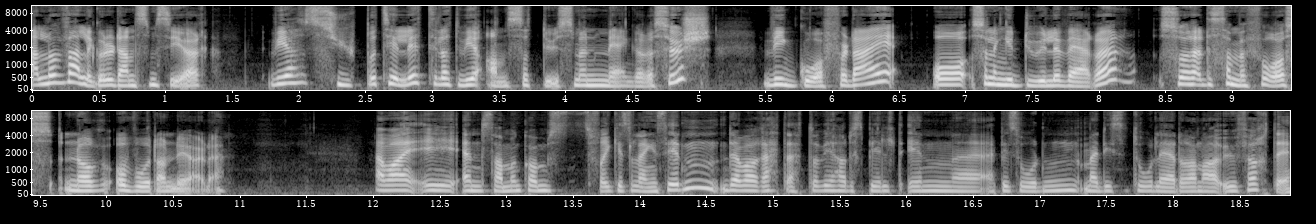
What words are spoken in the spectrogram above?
Eller velger du den som sier vi har supertillit til at vi har ansatt du som en megaressurs, vi går for deg, og så lenge du leverer, så er det samme for oss når og hvordan du gjør det. Jeg var i en sammenkomst for ikke så lenge siden. Det var rett etter vi hadde spilt inn eh, episoden med disse to lederne av U40.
